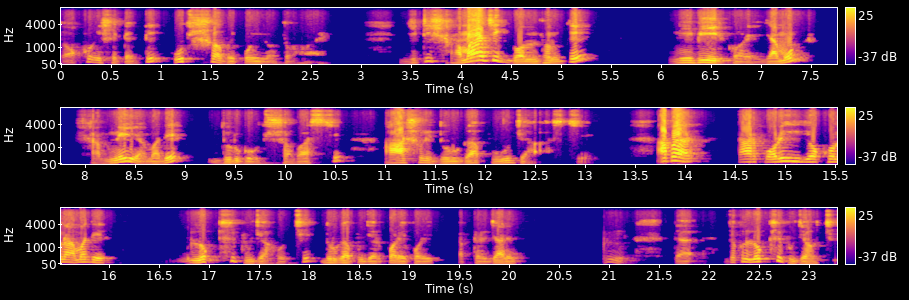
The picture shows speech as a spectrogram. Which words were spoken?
তখনই সেটা একটি উৎসবে পরিণত হয়। যেটি সামাজিক বন্ধনকে নিবিড় করে। যেমন সামনেই আমাদের দুর্গা উৎসব আসছে, আসলে দুর্গা পূজা আসছে। আবার তারপরেই যখন আমাদের লক্ষ্মী পূজা হচ্ছে, দুর্গা পূজার পরে পরে আপনারা জানেন তা যখন লক্ষ্মী পূজা হচ্ছে,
